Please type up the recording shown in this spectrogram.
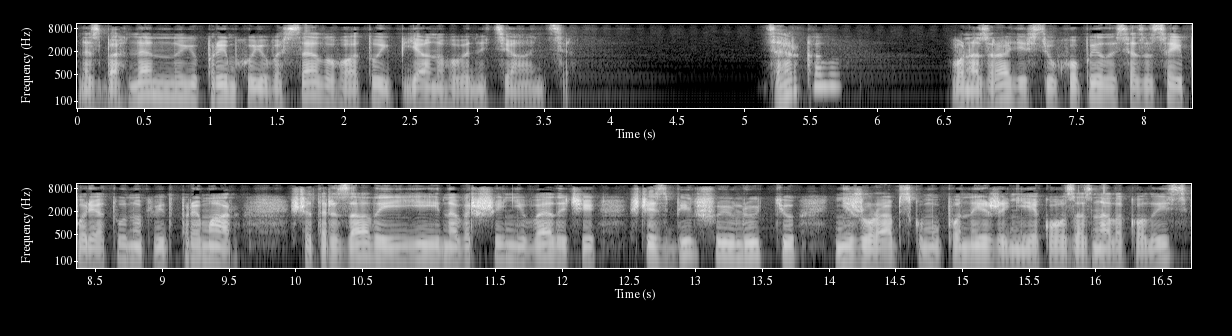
незбагненною примхою веселого, а то й п'яного венеціанця. Дзеркало? Вона з радістю вхопилася за цей порятунок від примар, що терзали її на вершині величі ще з більшою люттю, ніж у рабському пониженні, якого зазнала колись.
